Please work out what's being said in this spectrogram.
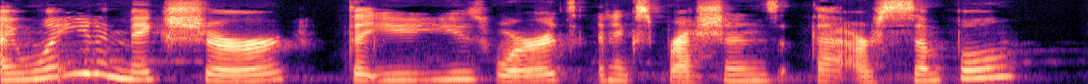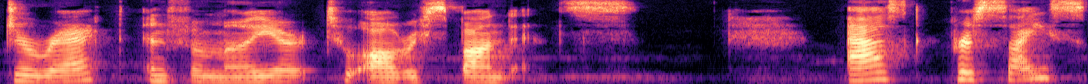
I want you to make sure that you use words and expressions that are simple, direct, and familiar to all respondents. Ask precise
